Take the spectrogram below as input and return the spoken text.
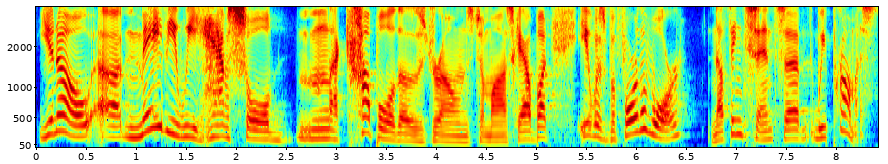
you know, uh, maybe we have sold mm, a couple of those drones to Moscow, but it was before the war, nothing since, uh, we promise.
